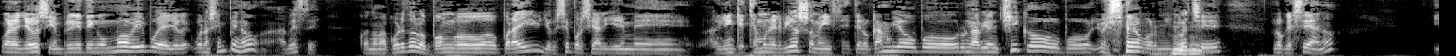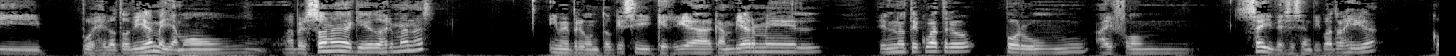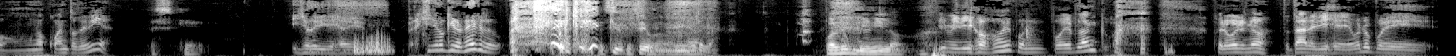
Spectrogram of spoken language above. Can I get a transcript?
Bueno, yo siempre que tengo un móvil, pues yo, bueno, siempre no, a veces. Cuando me acuerdo lo pongo por ahí, yo qué sé, por si alguien me, alguien que esté muy nervioso me dice, te lo cambio por un avión chico, o por, yo qué sé, por mi coche, lo que sea, ¿no? Y pues el otro día me llamó una persona de aquí de dos hermanas y me preguntó que si querría cambiarme el, el Note 4 por un iPhone 6 de 64 GB con unos cuantos de días. Es que. Y yo le dije, pero es que yo lo quiero negro. Que mierda. Ponle un vinilo. Y me dijo, oye, pon, pon el blanco. Pero bueno, no, total, le dije, bueno, pues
